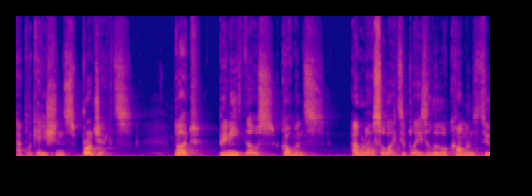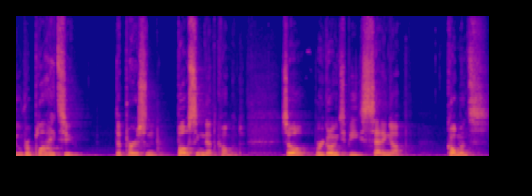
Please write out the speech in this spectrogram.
applications projects. But beneath those comments, I would also like to place a little comment to reply to the person posting that comment. So we're going to be setting up comments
